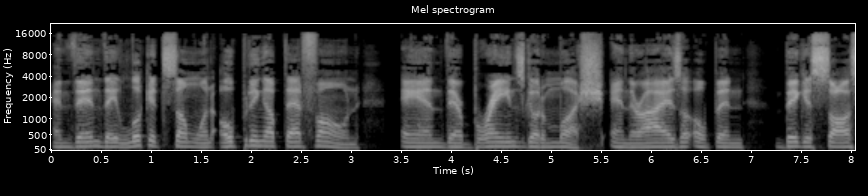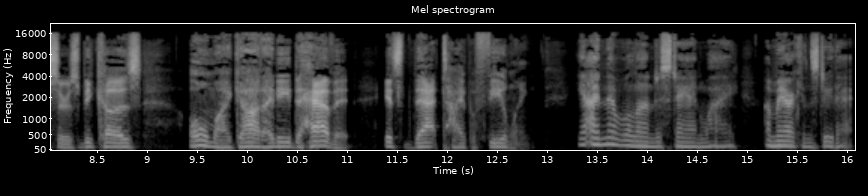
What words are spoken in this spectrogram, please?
And then they look at someone opening up that phone, and their brains go to mush, and their eyes open big as saucers because, oh my God, I need to have it. It's that type of feeling. Yeah, I never will understand why Americans do that.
